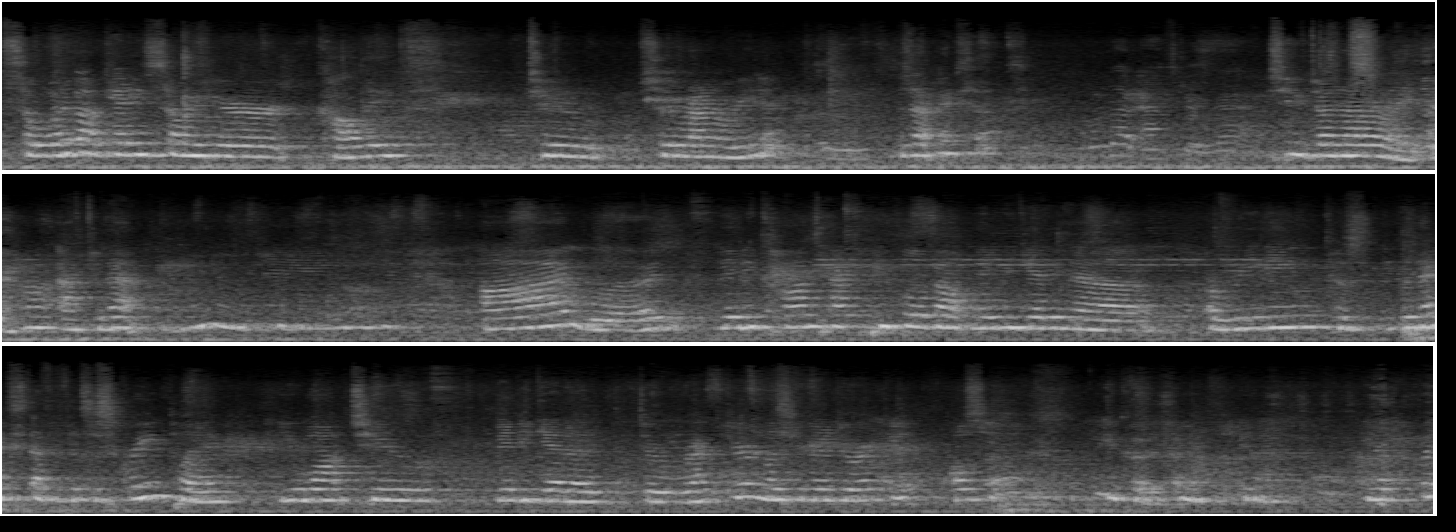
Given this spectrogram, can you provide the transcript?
So what about getting some of your colleagues to sit around and read it? Does that make sense? What about after that? So you've done that already, uh-huh, after that. I would maybe contact people about maybe getting a, a reading, because the next step, if it's a screenplay, you want to maybe get a director, unless you're gonna direct it also. You could, I mean, you know. Know, but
